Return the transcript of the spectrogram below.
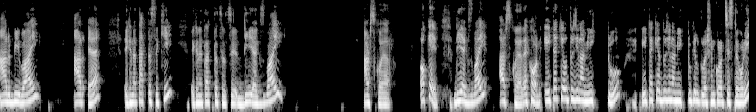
R B by R A এখানে থাকতেছে কি? এখানে থাকতেছে হচ্ছে D X by R square okay D X by R square এখন এইটাকেও দুজন আমি একটু, এটাকে দুজন আমি একটু ক্যালকুলেশন করার চেষ্টা করি।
